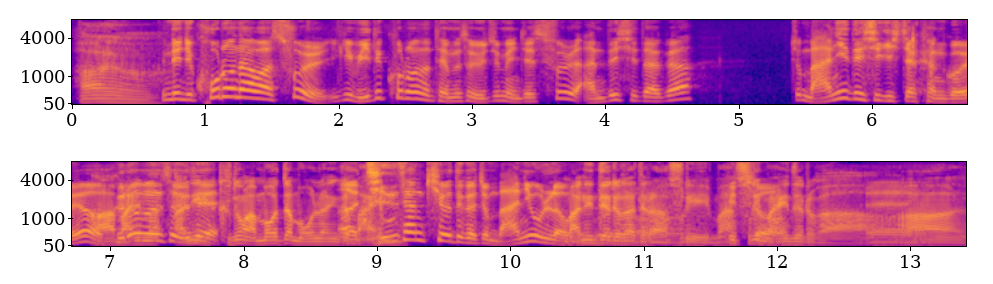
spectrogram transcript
아유. 근데 이제 코로나와 술 이게 with 코로나 되면서 요즘에 이제 술 안 드시다가 좀 많이 드시기 시작한 거예요. 아, 그러면서 많이, 요새 아니 그동안 안 먹었다 먹으려니까 아, 많이 진상 키워드가 좀 많이 올라오는 많이 거예요. 들어가더라 술이 마- 술이 그쵸? 많이 들어가. 네. 아,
